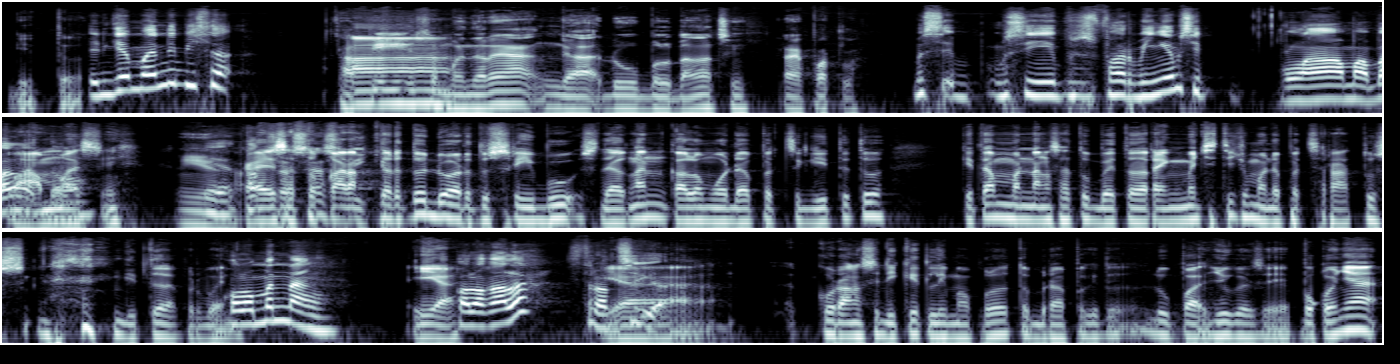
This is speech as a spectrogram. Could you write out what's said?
gitu. In game money bisa. Tapi Ah. sebenarnya nggak double banget sih, repot lah. Mesti mesti farmingnya mesti lama banget. Lama dong. sih. Iya, Kayak aksesnya satu karakter tuh 200 ribu, sedangkan kalau mau dapat segitu tuh kita menang satu battle rank match itu cuma dapat 100 gitu lah perbandingan. Kalau menang, Iya. kalau kalah 100 ya, juga. kurang sedikit 50 atau berapa gitu. Lupa juga saya. Pokoknya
